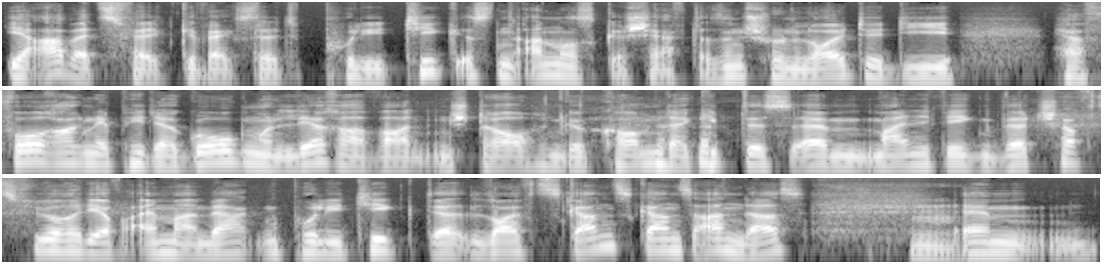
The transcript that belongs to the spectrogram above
ihr Arbeitsfeld gewechselt. Politik ist ein anderes Geschäft. Da sind schon Leute, die hervorragende Pädagogen und Lehrer waren in Strauchen gekommen. Da gibt es ähm, meinetwegen Wirtschaftsführer, die auf einmal merken, Politik, da läuft es ganz, ganz anders. Hm. Ähm,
